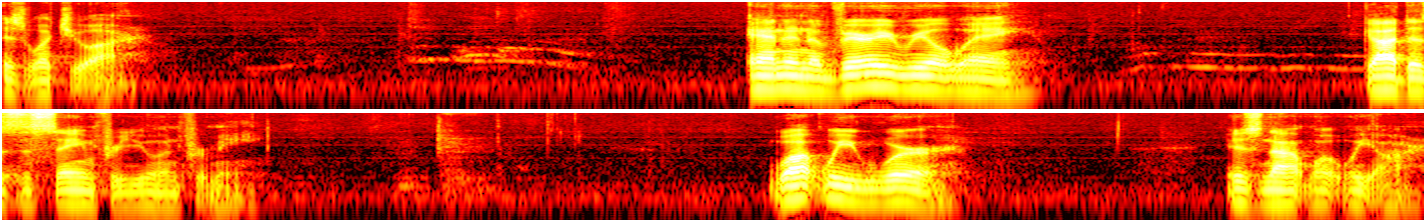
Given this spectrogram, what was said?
is what you are. And in a very real way, God does the same for you and for me. What we were is not what we are.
